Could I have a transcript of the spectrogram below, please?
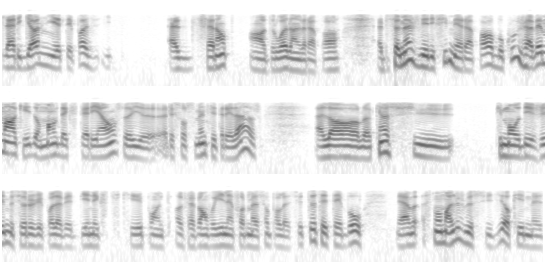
la rigueur n'y était pas à différents endroits dans le rapport. Habituellement, je vérifie mes rapports beaucoup. J'avais manqué, donc manque d'expérience. ressources humaines, c'est très large. Alors, quand je suis... Puis mon DG, M. Roger Paul, avait bien expliqué, j'avais envoyé l'information par la suite, tout était beau. Mais à, ce moment-là, je me suis dit, OK, mais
